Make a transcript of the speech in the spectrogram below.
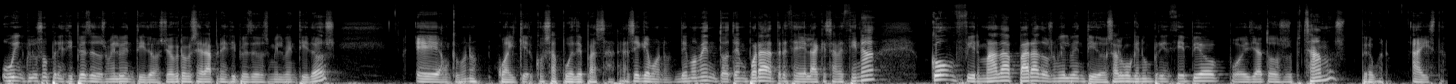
o incluso principios de 2022. Yo creo que será principios de 2022. Eh, aunque bueno, cualquier cosa puede pasar. Así que bueno, de momento, temporada 13 de la que se avecina, confirmada para 2022. Algo que en un principio pues ya todos sospechamos, pero bueno, Ahí está.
